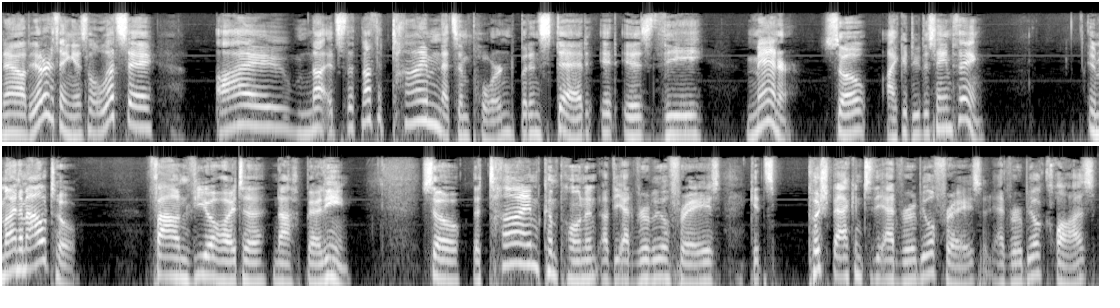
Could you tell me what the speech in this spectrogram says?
Now, the other thing is, well, let's say I not it's not the time that's important, but instead it is the manner. So I could do the same thing. In meinem Auto fahren wir heute nach Berlin. So the time component of the adverbial phrase gets pushed back into the adverbial phrase, adverbial clause,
